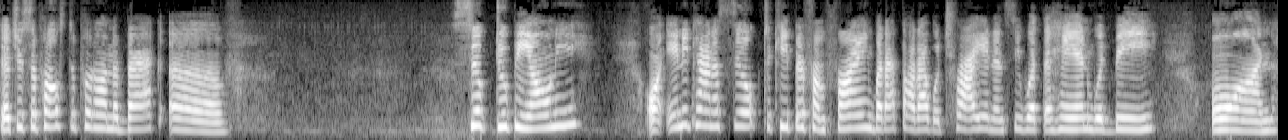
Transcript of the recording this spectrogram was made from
that you're supposed to put on the back of silk dupioni or any kind of silk to keep it from fraying. But I thought I would try it and see what the hand would be on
